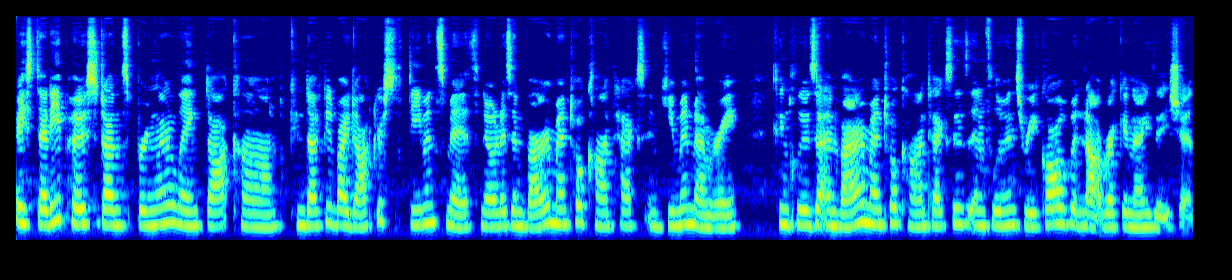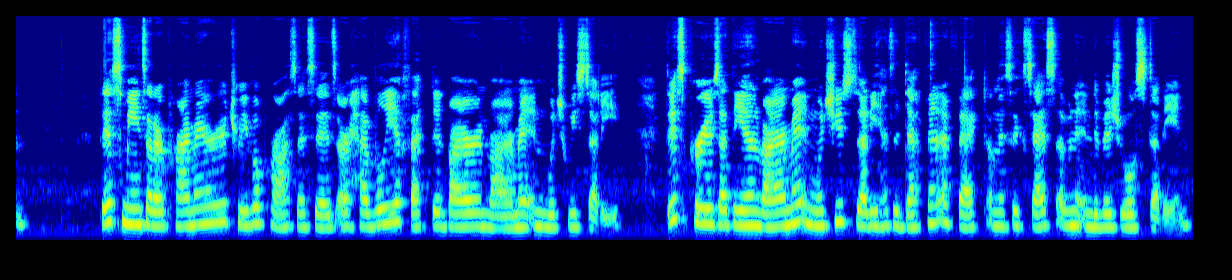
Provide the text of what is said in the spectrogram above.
A study posted on SpringerLink.com, conducted by Dr. Stephen Smith, known as Environmental Context in Human Memory, concludes that environmental contexts influence recall but not recognition. This means that our primary retrieval processes are heavily affected by our environment in which we study. This proves that the environment in which you study has a definite effect on the success of an individual studying.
